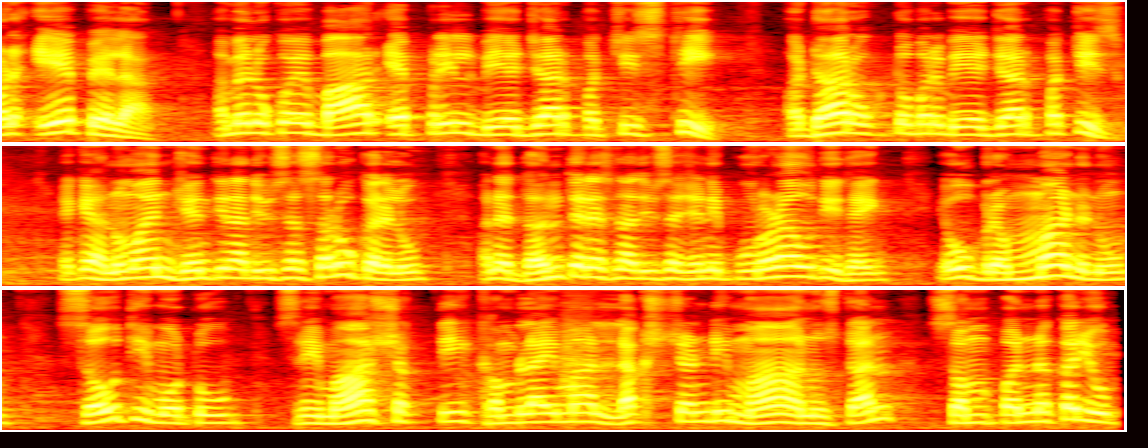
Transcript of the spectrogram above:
પણ એ પહેલાં અમે લોકોએ બાર એપ્રિલ બે હજાર પચીસથી અઢાર ઓક્ટોબર બે હજાર પચીસ એટલે કે હનુમાન જયંતિના દિવસે શરૂ કરેલું અને ધનતેરસના દિવસે જેની પૂર્ણાહુતિ થઈ, એવું બ્રહ્માંડનું સૌથી મોટું શ્રી મહાશક્તિ ખંભલાઈમાં લક્ષચંડી મહા અનુષ્ઠાન સંપન્ન કર્યું,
